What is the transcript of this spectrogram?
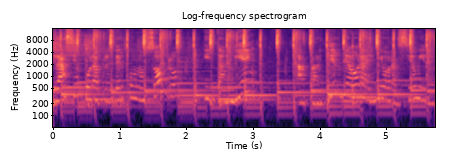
Gracias por aprender con nosotros y también a partir de ahora es mi oración y de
